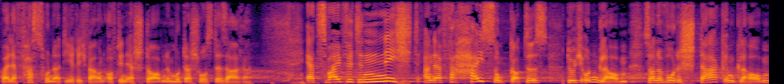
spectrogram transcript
weil er fast hundertjährig war und auf den erstorbenen Mutterschoß der Sarah. Er zweifelte nicht an der Verheißung Gottes durch Unglauben, sondern wurde stark im Glauben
